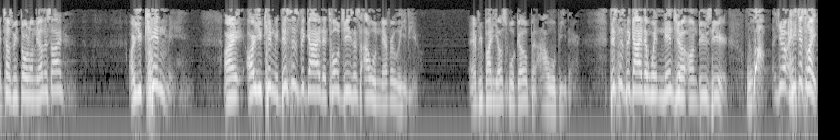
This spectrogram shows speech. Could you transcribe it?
and tells me throw it on the other side. Are you kidding me? All right, are you kidding me? This is the guy that told Jesus, "I will never leave you. Everybody else will go, but I will be there." This is the guy that went ninja on dude's ear what? You know, he just like,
